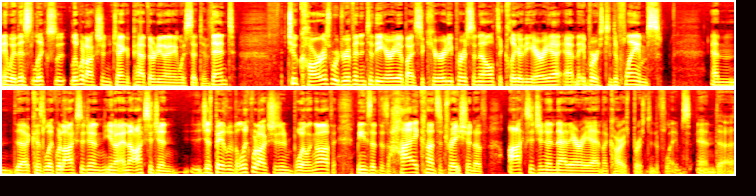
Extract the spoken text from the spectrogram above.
Anyway, this liquid oxygen tank at pad 39A was set to vent. Two cars were driven into the area by security personnel to clear the area, and they burst into flames. And because liquid oxygen, you know, and oxygen, just basically the liquid oxygen boiling off means that there's a high concentration of oxygen in that area, and the cars burst into flames and uh,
